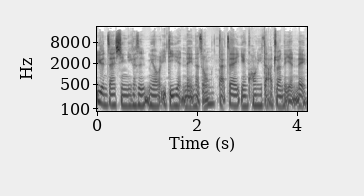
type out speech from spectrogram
怨在心里，可是没有一滴眼泪那种打在眼眶里打转的眼泪，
